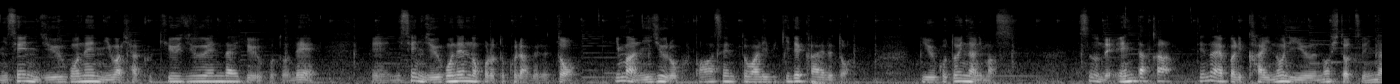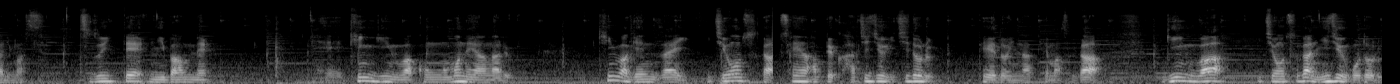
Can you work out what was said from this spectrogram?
2015年には190円台ということで、え2015年の頃と比べると今26%割引で買えるということになります。ですので円高っていうのはやっぱり買いの理由の一つになります。続いて2番目、え金銀は今後も値上がる。金は現在1オンスが1881ドル程度になってますが銀は1オンスが25ドル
